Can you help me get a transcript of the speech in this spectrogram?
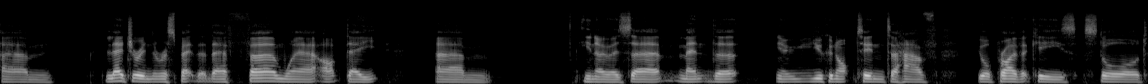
um, Ledger in the respect that their firmware update um, you know has uh, meant that you know you can opt in to have your private keys stored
